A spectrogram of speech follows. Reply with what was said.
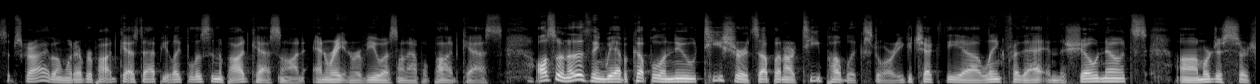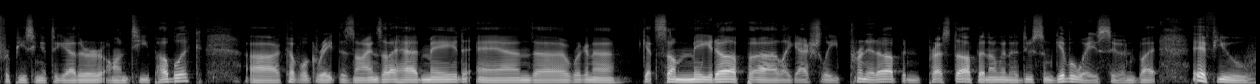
subscribe on whatever podcast app you like to listen to podcasts on and rate and review us on Apple Podcasts. Also, another thing, we have a couple of new t shirts up on our TeePublic store. You could check the uh, link for that in the show notes um, or just search for Piecing It Together on TeePublic. Uh, a couple of great designs that I had made, and uh, we're going to get some made up, uh, like actually printed up and pressed up, and I'm going to do some giveaways soon. But if you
